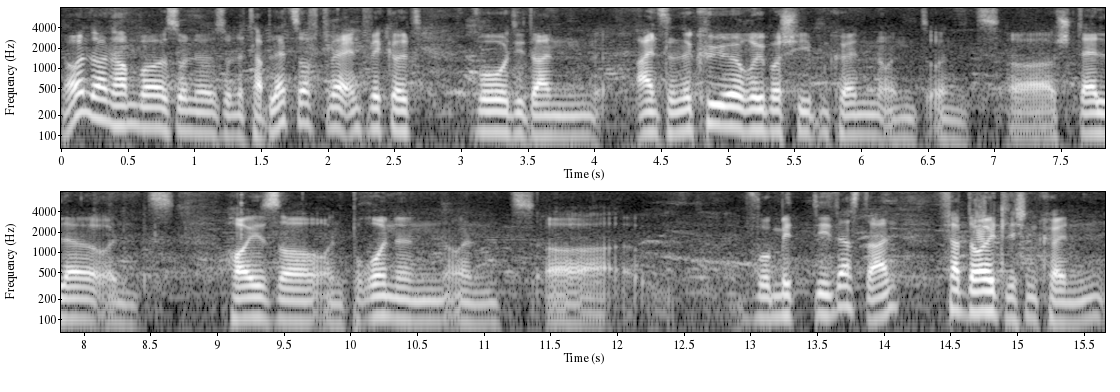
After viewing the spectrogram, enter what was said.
Ja, und dann haben wir so eine, so eine Tablettsoftware entwickelt, wo die dann einzelne Kühe rüberschieben können und, und äh, Ställe und Häuser und Brunnen und äh, womit die das dann verdeutlichen können,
